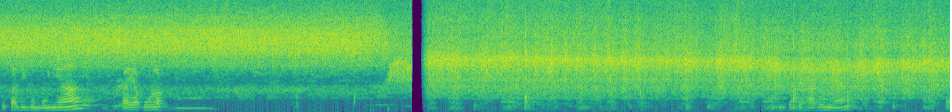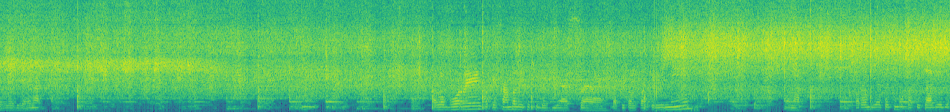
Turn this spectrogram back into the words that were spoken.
Itu tadi bumbunya saya ulek sampai harum ya. Supaya dia enak. Kalau goreng pakai sambal itu sudah biasa. Tapi kalau pakai ini enak. Orang biasa cuma pakai cabai aja.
